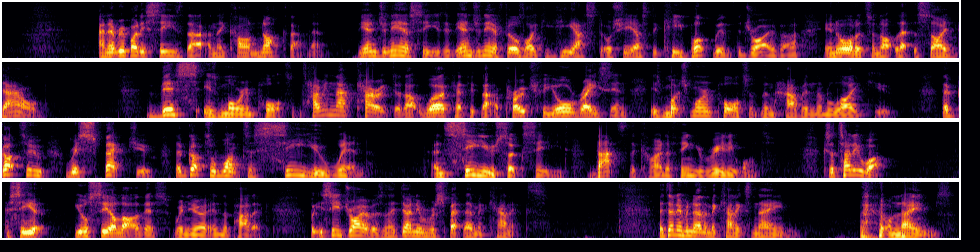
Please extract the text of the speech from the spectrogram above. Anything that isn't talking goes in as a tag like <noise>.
And everybody sees that and they can't knock that then. The engineer sees it. The engineer feels like he has to or she has to keep up with the driver in order to not let the side down. This is more important. Having that character, that work ethic, that approach for your racing is much more important than having them like you. They've got to respect you. They've got to want to see you win and see you succeed. That's the kind of thing you really want. Because I tell you what, see, you'll see a lot of this when you're in the paddock. But you see drivers and they don't even respect their mechanics. They don't even know the mechanic's name <laughs> or names.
